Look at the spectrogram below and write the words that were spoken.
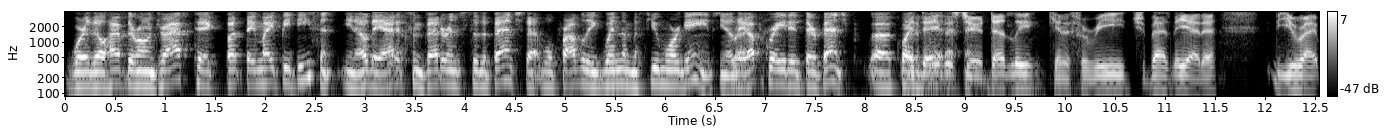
where they'll have their own draft pick, but they might be decent. You know, they added yeah. some veterans to the bench that will probably win them a few more games. You know, right. they upgraded their bench uh, quite Ed a Davis, bit. Davis, Jared Dudley, Kenneth Faried, Shabazz. Yeah, you're right.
